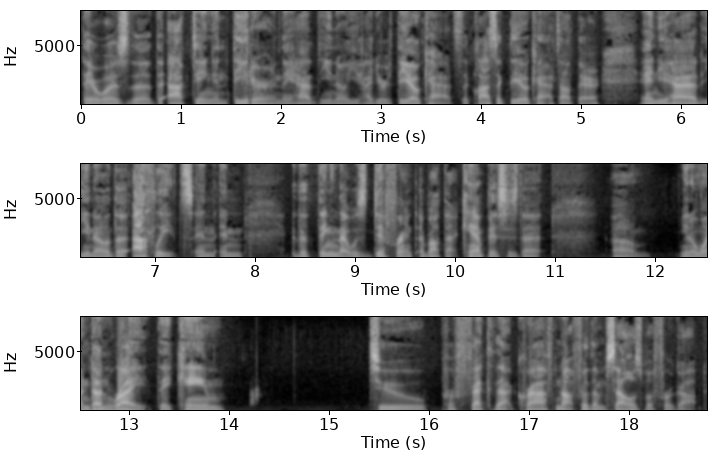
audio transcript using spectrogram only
there was the the acting and theater, and they had you know you had your Theocats, the classic Theocats out there, and you had you know the athletes, and and the thing that was different about that campus is that um, you know when done right, they came to perfect that craft not for themselves but for God.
